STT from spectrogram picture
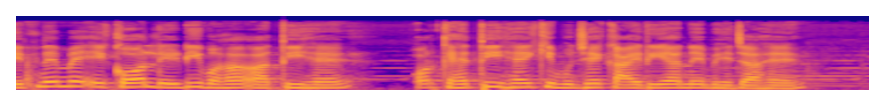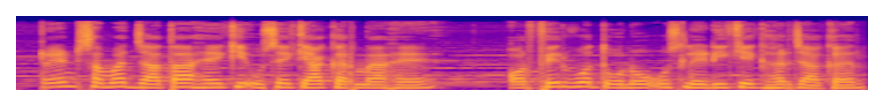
इतने में एक और लेडी वहाँ आती है और कहती है कि मुझे कायरिया ने भेजा है। ट्रेंट समझ जाता है कि उसे क्या करना है और फिर वो दोनों उस लेडी के घर जाकर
